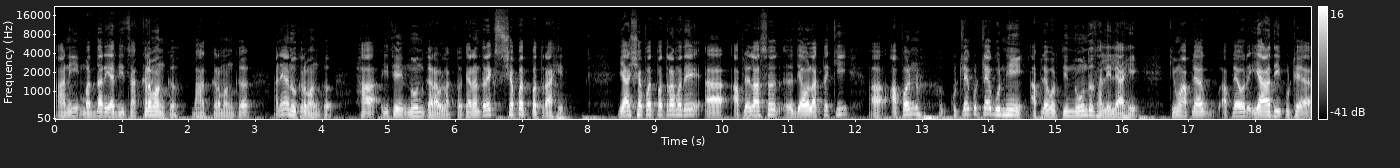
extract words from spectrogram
आणि मतदार यादीचा क्रमांक भाग क्रमांक आणि अनुक्रमांक हा इथे नोंद करावा लागतो. त्यानंतर एक शपथपत्र आहे. या शपथपत्रामध्ये आपल्याला असं द्यावं लागतं की आपण कुठल्या कुठल्या गुन्हे आपल्यावरती नोंद झालेले आहे किंवा आपल्या आपल्यावर याआधी कुठल्या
